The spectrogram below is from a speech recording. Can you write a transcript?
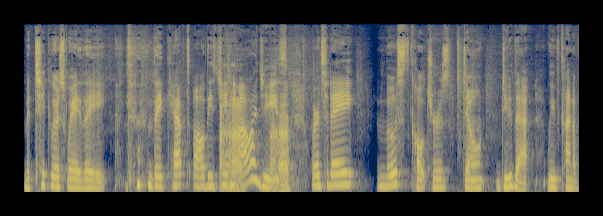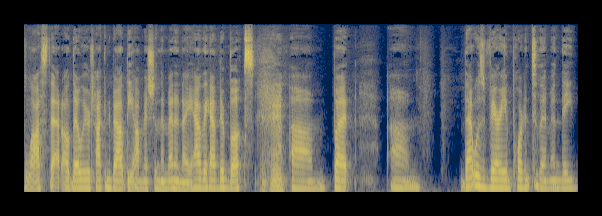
meticulous way they they kept all these genealogies. Where today most cultures don't do that. We've kind of lost that. Although we were talking about the Amish and the Mennonite, how they have their books, um, but um, that was very important to them, and they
